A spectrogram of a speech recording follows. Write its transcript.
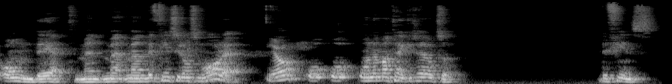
om det. Men, men, men det finns ju de som har det. Ja, Och, och, och när man tänker så här också. Det finns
